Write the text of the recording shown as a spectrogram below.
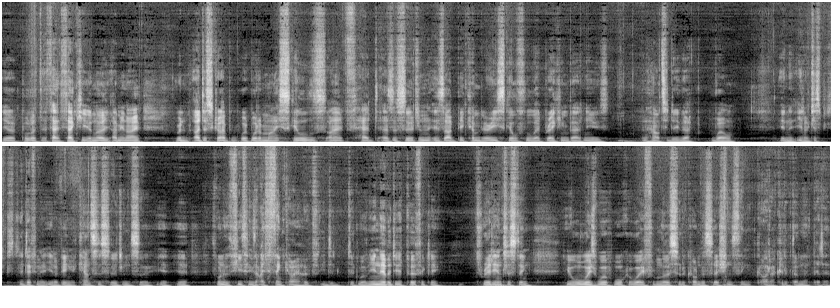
Yeah, Paul, th- th- thank you. And I, I mean, I, when I describe what, what are my skills I've had as a surgeon, is I've become very skillful at breaking bad news and how to do that well. In you know, just the definite, you know, being a cancer surgeon. So yeah, yeah, it's one of the few things I think I hopefully did did well. You never do it perfectly. It's really interesting. You always walk, walk away from those sort of conversations thinking, God, I could have done that better.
